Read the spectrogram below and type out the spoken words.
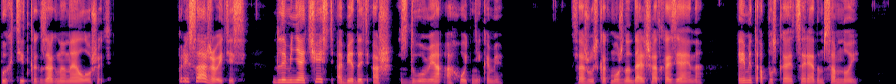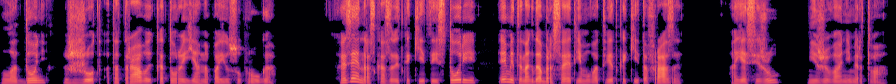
Пыхтит, как загнанная лошадь. Присаживайтесь. Для меня честь обедать аж с двумя охотниками. Сажусь как можно дальше от хозяина. Эмит опускается рядом со мной. Ладонь жжет от отравы, которой я напою супруга. Хозяин рассказывает какие-то истории, Эмит иногда бросает ему в ответ какие-то фразы. А я сижу, ни жива, ни мертва.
